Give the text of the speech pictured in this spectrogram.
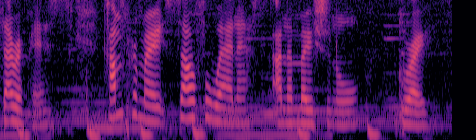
therapist can promote self awareness and emotional growth.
